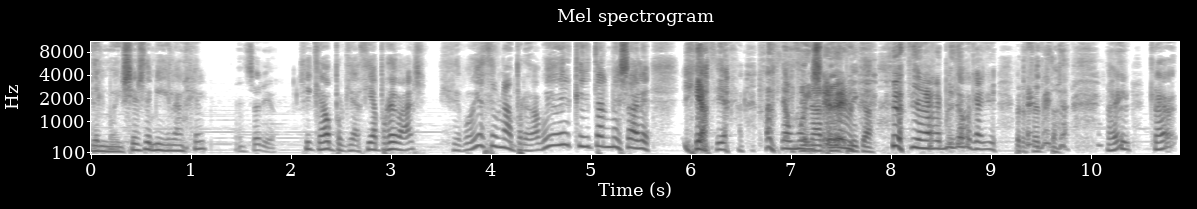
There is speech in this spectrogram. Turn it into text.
del Moisés de Miguel Ángel. ¿En serio? Sí, claro, porque hacía pruebas. Dice, voy a hacer una prueba, voy a ver qué tal me sale. Y hacía, hacía un Una réplica. hacía una réplica porque Perfecta. Claro,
